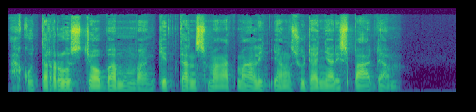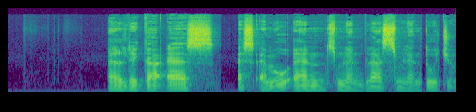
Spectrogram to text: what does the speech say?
Aku terus coba membangkitkan semangat Malik yang sudah nyaris padam. LDKS SMUN 1997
